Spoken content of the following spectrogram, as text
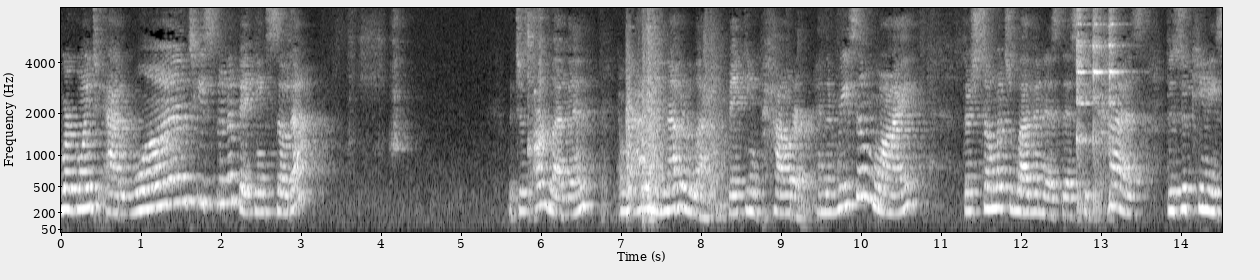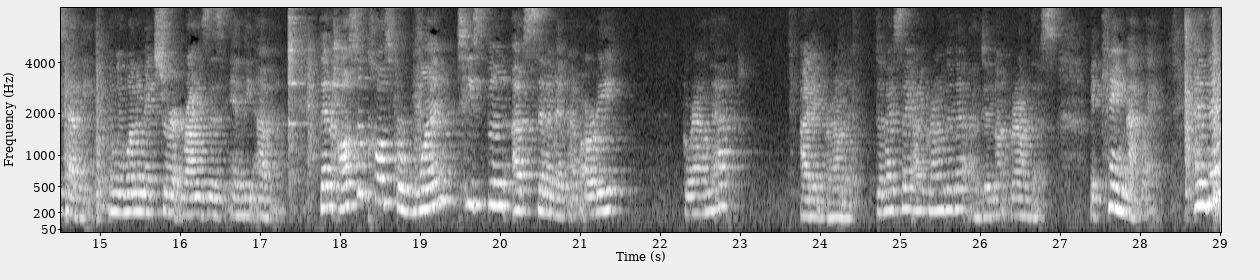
We're going to add one teaspoon of baking soda, which is our leaven, and we're adding another leaven, baking powder. And the reason why there's so much leaven as this because the zucchini is heavy and we want to make sure it rises in the oven. Then also calls for one teaspoon of cinnamon. I've already ground that. I didn't ground it. Did I say I grounded it? I did not ground this. It came that way. And then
